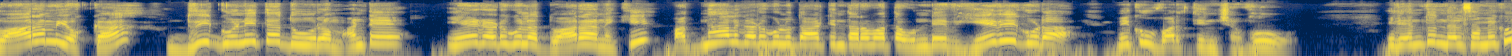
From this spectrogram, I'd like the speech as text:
ద్వారం యొక్క ద్విగుణిత దూరం అంటే ఏడు అడుగుల ద్వారానికి పద్నాలుగు అడుగులు దాటిన తర్వాత ఉండేవి ఏవి కూడా మీకు వర్తించవు. ఇది ఎంత ఉంది తెలుసా మీకు?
